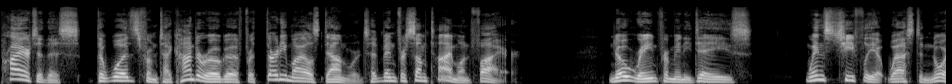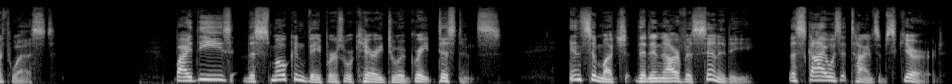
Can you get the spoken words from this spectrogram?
Prior to this, the woods from Ticonderoga for 30 miles downwards had been for some time on fire. No rain for many days, winds chiefly at west and northwest. By these, the smoke and vapors were carried to a great distance, insomuch that in our vicinity, the sky was at times obscured,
